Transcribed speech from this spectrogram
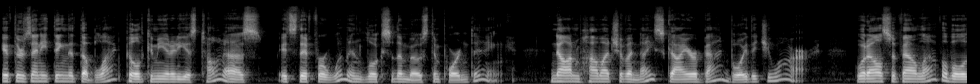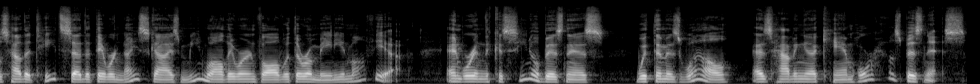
If there's anything that the black pilled community has taught us, it's that for women, looks are the most important thing, not how much of a nice guy or bad boy that you are. What I also found laughable is how the Tates said that they were nice guys, meanwhile, they were involved with the Romanian mafia and were in the casino business with them as well as having a cam whorehouse business.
